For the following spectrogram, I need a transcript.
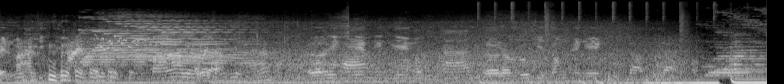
เป็นม้าจริงๆม้าเลยเอาไปอะตั้งที่ร้าน เออเฮงเฮงเฮงเฮงขอบคุณครับเออเราธุรกิจต้องเฮงเฮงได้ได้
